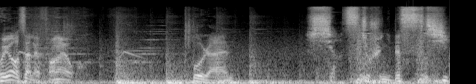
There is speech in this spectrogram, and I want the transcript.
不要再来妨碍我，不然下次就是你的死期。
